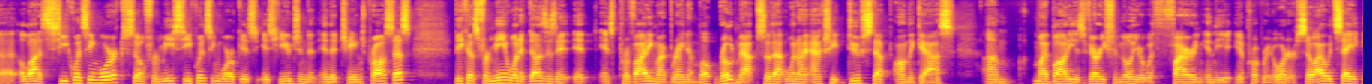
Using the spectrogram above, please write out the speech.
uh, a lot of sequencing work. So for me, sequencing work is is huge in the, in the change process because for me, what it does is it it it's providing my brain a mo- roadmap so that when I actually do step on the gas, um, my body is very familiar with firing in the appropriate order. So I would say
